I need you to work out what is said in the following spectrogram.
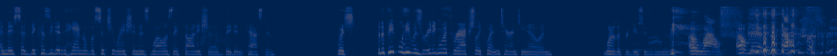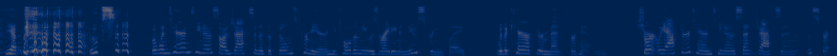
and they said because he didn't handle the situation as well as they thought he should, they didn't cast him. Which, but the people he was reading with were actually Quentin Tarantino and one of the producers of the movie. Oh wow. Oh man, and he got yep. Oops. But when Tarantino saw Jackson at the film's premiere, he told him he was writing a new screenplay with a character meant for him. Shortly after, Tarantino sent Jackson the script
